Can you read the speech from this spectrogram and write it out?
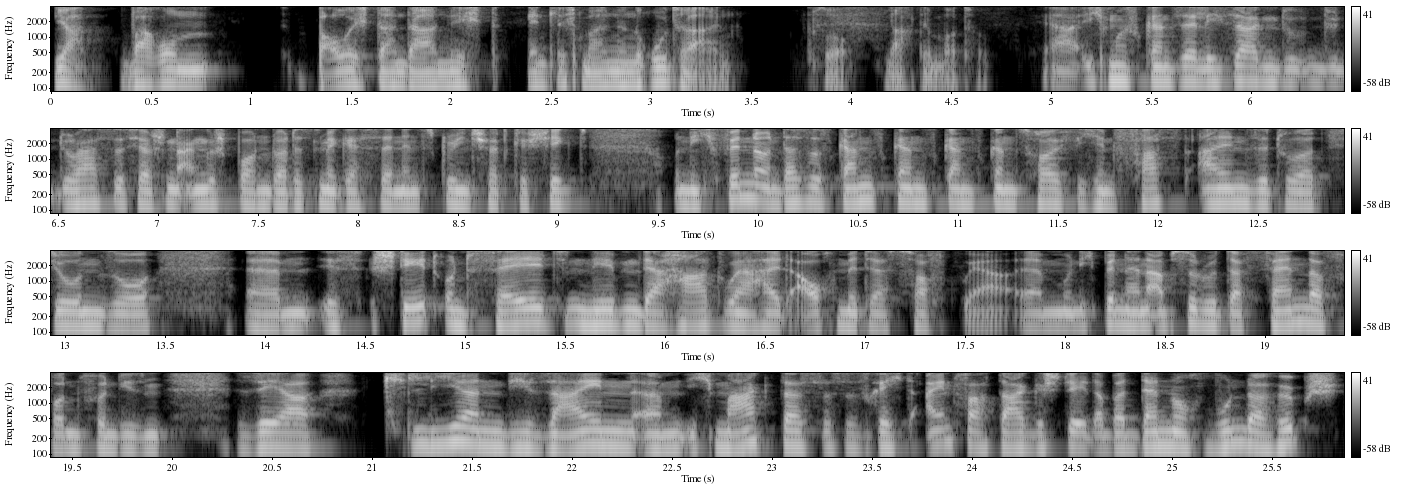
ja, warum baue ich dann da nicht endlich mal einen Router ein? So, nach dem Motto. Ja, ich muss ganz ehrlich sagen, du, du, hast es ja schon angesprochen, du hattest mir gestern den Screenshot geschickt. Und ich finde, und das ist ganz, ganz, ganz, ganz häufig in fast allen Situationen so, ähm, es steht und fällt neben der Hardware halt auch mit der Software. Ähm, und ich bin ein absoluter Fan davon, von diesem sehr clearen Design. Ähm, ich mag das, es ist recht einfach dargestellt, aber dennoch wunderhübsch.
